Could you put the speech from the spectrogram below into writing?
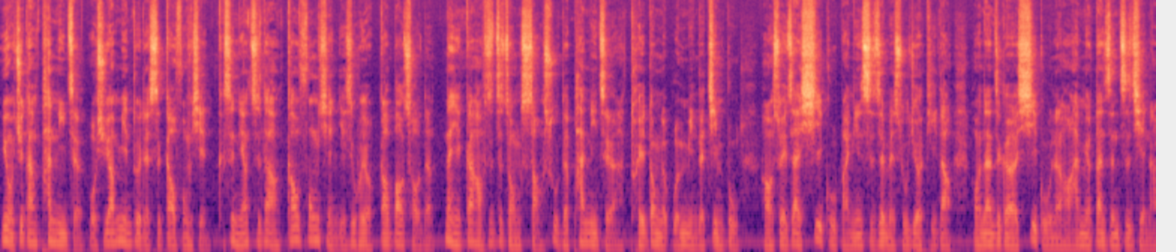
因为我去当叛逆者，我需要面对的是高风险。可是你要知道，高风险也是会有高报酬的。那也刚好是这种少数的叛逆者啊，推动了文明的进步。哦，所以在《戏骨百年史》这本书就有提到，哦，那这个戏骨呢，哈，还没有诞生之前呢，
